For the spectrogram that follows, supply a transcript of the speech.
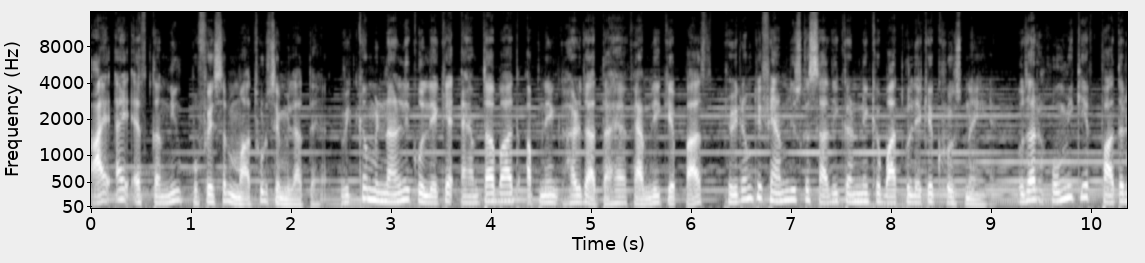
आईआईएस का न्यू प्रोफेसर माथुर से मिलाते हैं। विक्रम मृणालिनी को लेकर अहमदाबाद अपने घर जाता है फैमिली के पास। विक्रम की फैमिली उसके शादी करने के बात को लेकर खुश नहीं है। उधर होमी के फादर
